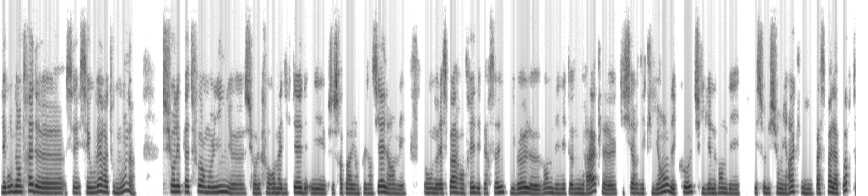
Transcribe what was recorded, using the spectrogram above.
Les groupes d'entraide, c'est ouvert à tout le monde. Sur les plateformes en ligne, euh, sur le forum Addicted, et ce sera pareil en présentiel, hein, mais on ne laisse pas rentrer des personnes qui veulent euh, vendre des méthodes miracles, euh, qui cherchent des clients, des coachs qui viennent vendre des, des solutions miracles. Ils ne passent pas la porte.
